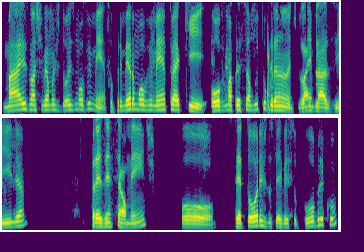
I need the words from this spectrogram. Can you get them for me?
Mas nós tivemos dois movimentos. O primeiro movimento é que houve uma pressão muito grande lá em Brasília, presencialmente, por setores do serviço público,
